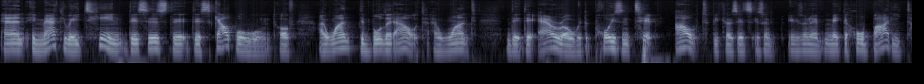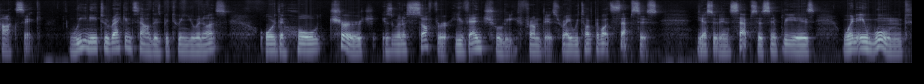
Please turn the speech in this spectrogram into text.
And in Matthew 18, this is the, the scalpel wound of I want the bullet out. I want the, the arrow with the poison tip out because it's, it's, gonna, it's gonna make the whole body toxic. We need to reconcile this between you and us, or the whole church is gonna suffer eventually from this, right? We talked about sepsis yesterday, and sepsis simply is when a wound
